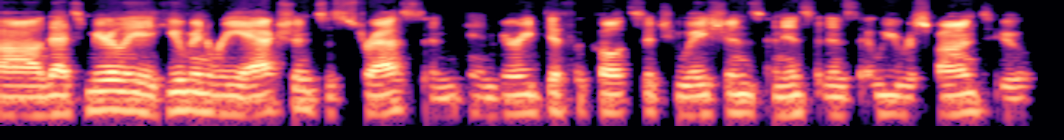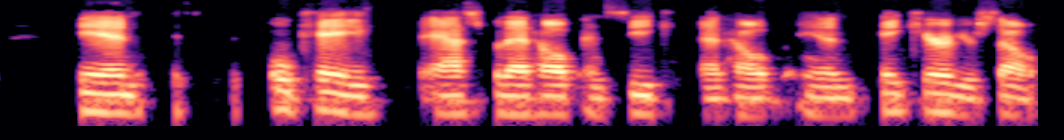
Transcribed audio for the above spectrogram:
Uh, that's merely a human reaction to stress and, and very difficult situations and incidents that we respond to. And it's okay to ask for that help and seek that help and take care of yourself.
